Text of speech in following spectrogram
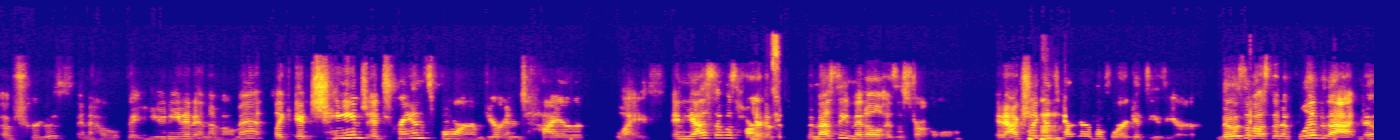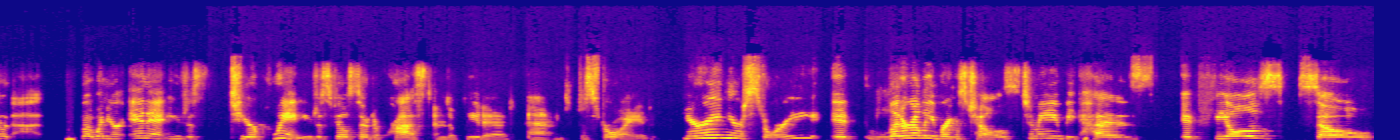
of truth and hope that you needed in the moment, like it changed, it transformed your entire life. And yes, it was hard. Yes. The messy middle is a struggle. It actually gets mm-hmm. harder before it gets easier. Those of us that have lived that know that. But when you're in it, you just, to your point, you just feel so depressed and depleted and destroyed hearing your story, it literally brings chills to me because it feels so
